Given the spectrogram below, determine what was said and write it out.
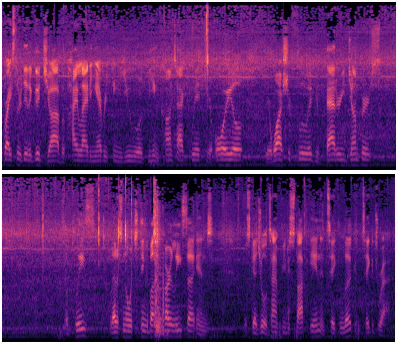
Chrysler did a good job of highlighting everything you will be in contact with, your oil, your washer fluid, your battery jumpers. So please let us know what you think about the car, Lisa, and we'll schedule a time for you to stop in and take a look and take a drive.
